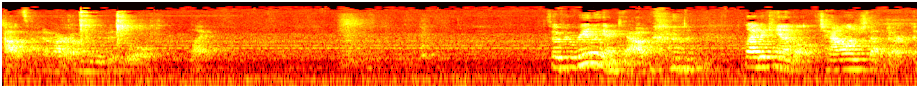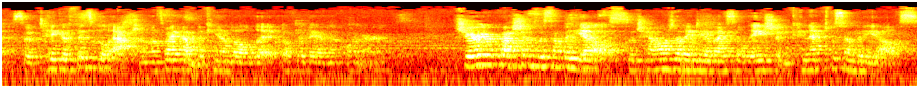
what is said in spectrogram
outside of our own individual life. So if you're really in doubt, light a candle, challenge that darkness. So take a physical action. That's why I have the candle lit over there in the corner. Share your questions with somebody else. So challenge that idea of isolation. Connect with somebody else.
